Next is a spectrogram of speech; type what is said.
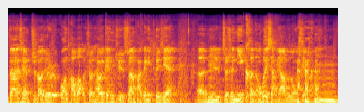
大家现在知道，就是逛淘宝的时候，他会根据算法给你推荐呃，就是你可能会想要的东西嘛。嗯，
